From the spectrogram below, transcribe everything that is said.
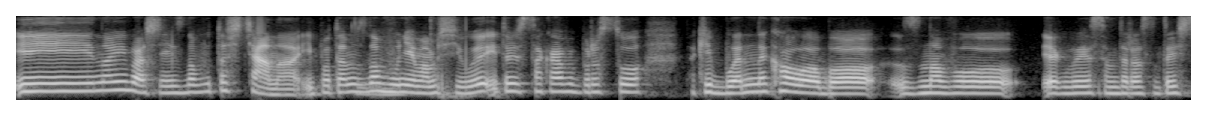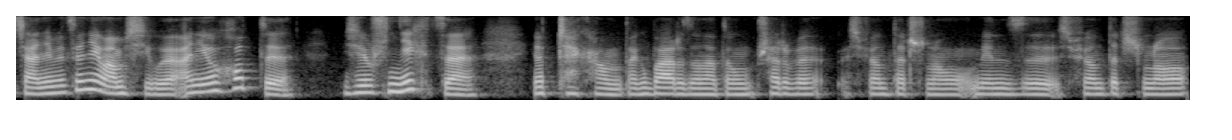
I no i właśnie, i znowu ta ściana i potem znowu nie mam siły i to jest taka po prostu takie błędne koło, bo znowu jakby jestem teraz na tej ścianie, więc ja nie mam siły, ani ochoty. Mi się już nie chce. Ja czekam tak bardzo na tę przerwę świąteczną, międzyświąteczno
